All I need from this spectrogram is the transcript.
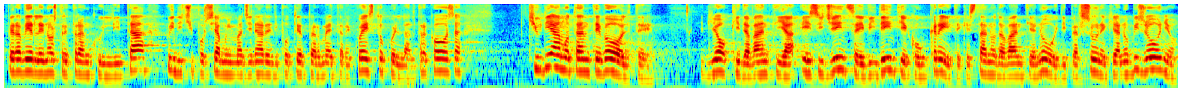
per avere le nostre tranquillità, quindi ci possiamo immaginare di poter permettere questo, quell'altra cosa. Chiudiamo tante volte gli occhi davanti a esigenze evidenti e concrete che stanno davanti a noi, di persone che hanno bisogno,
